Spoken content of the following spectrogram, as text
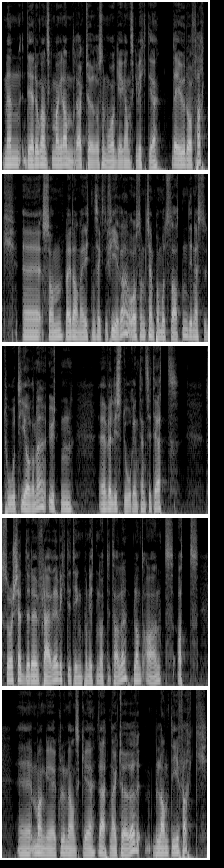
Men det er da ganske mange andre aktører som òg er ganske viktige. Det er jo da FARC, eh, som ble dannet i 1964, og som kjemper mot staten de neste to tiårene uten eh, veldig stor intensitet. Så skjedde det flere viktige ting på 1980-tallet, bl.a. at eh, mange colombianske væpna aktører, blant de FARC,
